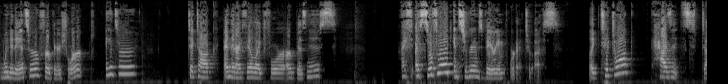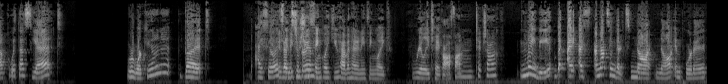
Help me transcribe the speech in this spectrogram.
winded answer for a very short answer. TikTok. And then I feel like for our business, I, I still feel like Instagram's very important to us. Like TikTok hasn't stuck with us yet we're working on it, but I feel like Is that Instagram, because you think like you haven't had anything like really take off on TikTok? maybe, but I, I I'm not saying that it's not not important,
